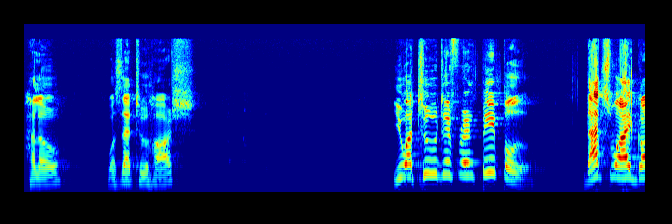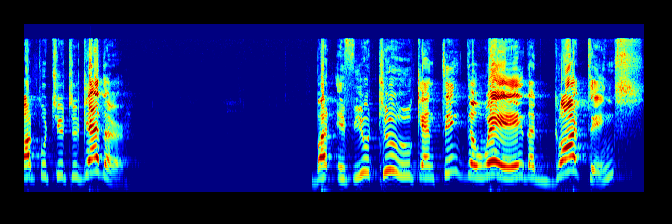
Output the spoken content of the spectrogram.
Hello? Was that too harsh? You are two different people. That's why God put you together. But if you two can think the way that God thinks,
